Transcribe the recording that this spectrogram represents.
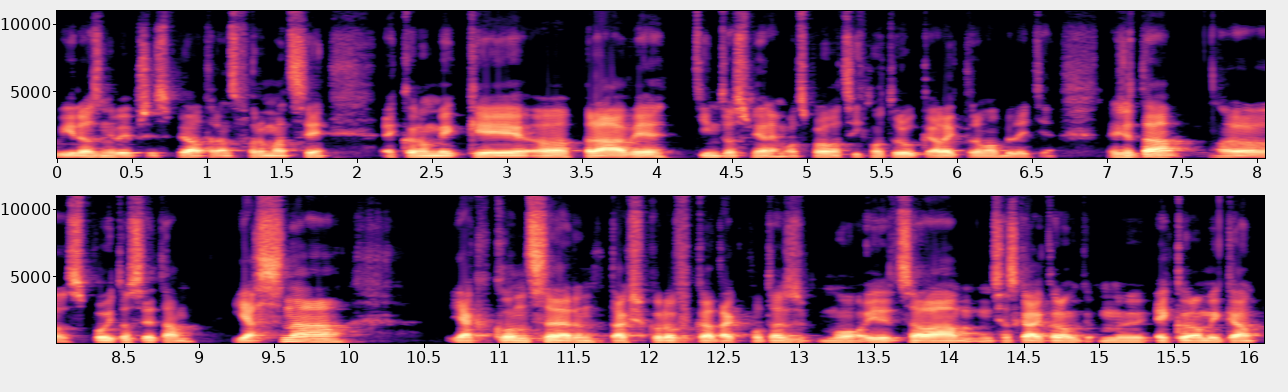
výrazně by přispěla transformaci ekonomiky e, právě tímto směrem od spalovacích motorů k elektromobilitě. Takže ta e, spojitost je tam jasná, jak koncern, tak Škodovka, tak potažmo i celá česká ekonomika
